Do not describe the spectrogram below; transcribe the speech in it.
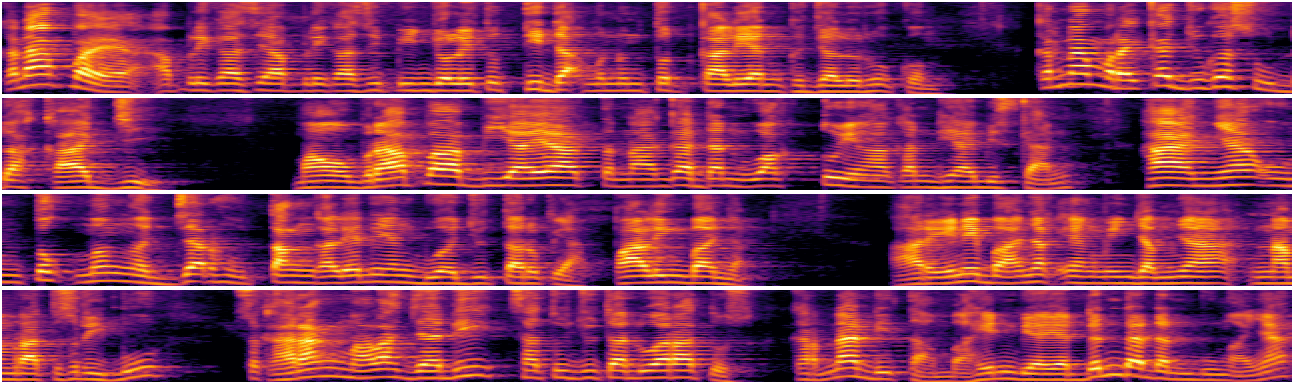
Kenapa ya aplikasi-aplikasi pinjol itu tidak menuntut kalian ke jalur hukum? Karena mereka juga sudah kaji. Mau berapa biaya, tenaga dan waktu yang akan dihabiskan hanya untuk mengejar hutang kalian yang 2 juta rupiah. Paling banyak. Hari ini banyak yang minjamnya 600 ribu. Sekarang malah jadi 1 juta 200. Karena ditambahin biaya denda dan bunganya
